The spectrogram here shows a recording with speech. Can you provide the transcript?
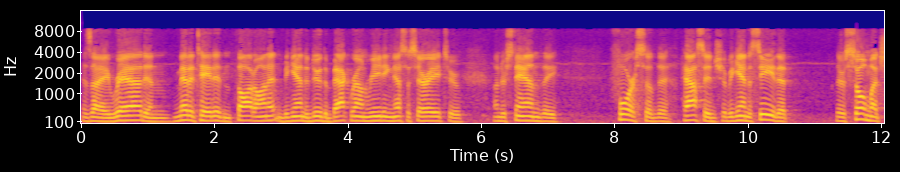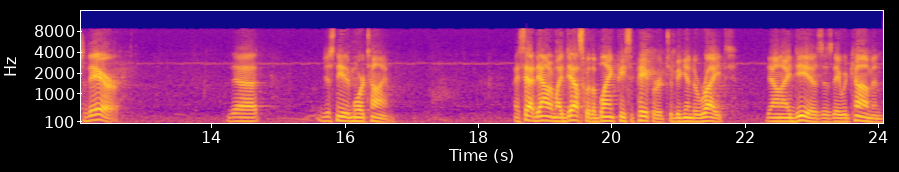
as I read and meditated and thought on it and began to do the background reading necessary to understand the force of the passage, I began to see that there's so much there that just needed more time. I sat down at my desk with a blank piece of paper to begin to write down ideas as they would come, and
